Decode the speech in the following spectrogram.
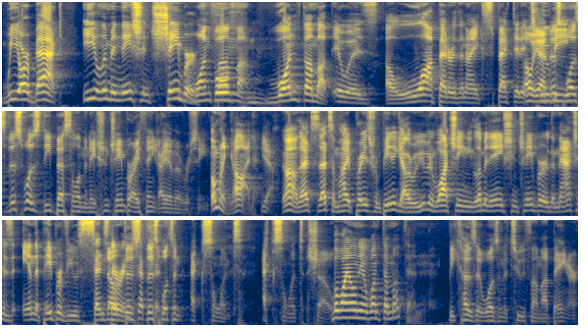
We are back. Elimination Chamber. One Full thumb up. One thumb up. It was a lot better than I expected it Oh to yeah, this be. was this was the best elimination chamber I think I have ever seen. Oh my god. Yeah. Wow, that's that's some high praise from Peanut Gallery. We've been watching Elimination Chamber, the matches and the pay-per-views since No, their this inception. this was an excellent excellent show But why only a one thumb up then? because it wasn't a two thumb up banger.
